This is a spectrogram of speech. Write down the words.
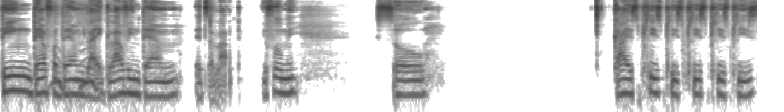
being there for them like loving them it's a lot. You feel me? So guys please please please please please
